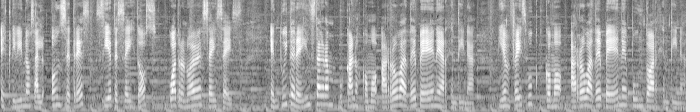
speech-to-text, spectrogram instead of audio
escribirnos al 113-762-4966. En Twitter e Instagram buscanos como arroba DPN y en Facebook como arroba dpn.argentina.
